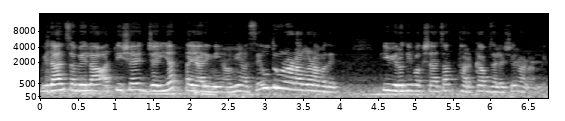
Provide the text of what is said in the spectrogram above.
विधानसभेला अतिशय जय्यत तयारीने आम्ही असे उतरू रणांगणामध्ये की विरोधी पक्षाचा थरकाप झाल्याशी राहणार नाही.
